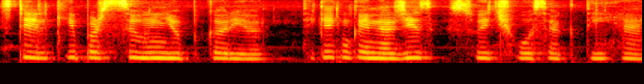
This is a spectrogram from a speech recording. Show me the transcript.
स्टिल की परस्यूइंग योर करियर ठीक है क्योंकि एनर्जीज स्विच हो सकती हैं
